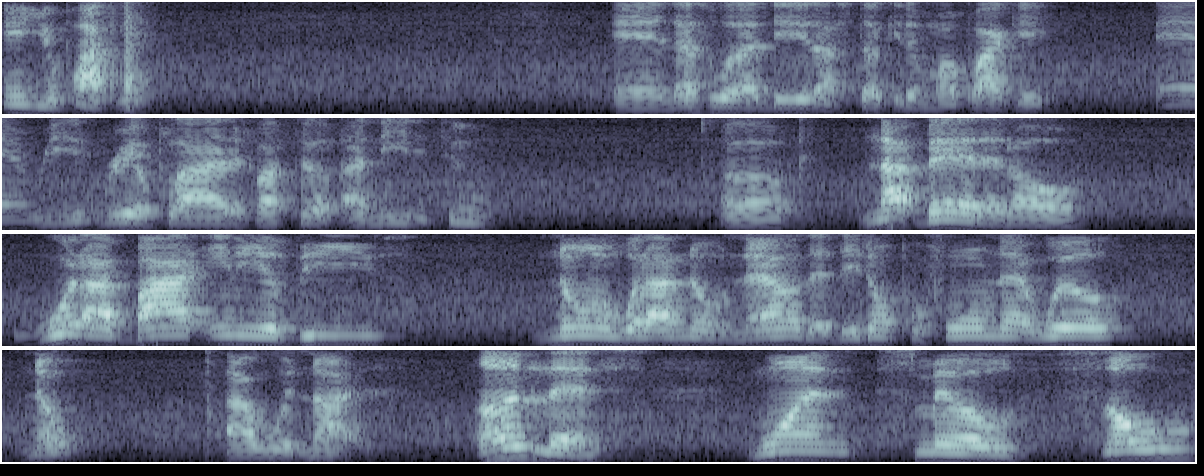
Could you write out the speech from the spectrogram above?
in your pocket. And that's what I did. I stuck it in my pocket and re reapplied if I felt I needed to. Uh, not bad at all. Would I buy any of these knowing what I know now that they don't perform that well? No, I would not. Unless one smells so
